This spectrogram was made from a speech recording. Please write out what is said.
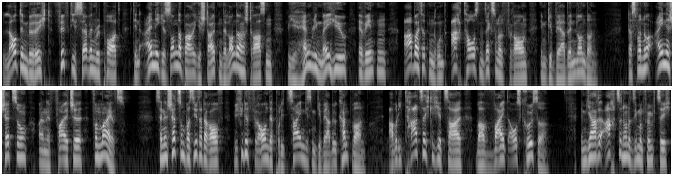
Laut dem Bericht 57 Report, den einige sonderbare Gestalten der Londoner Straßen wie Henry Mayhew erwähnten, arbeiteten rund 8600 Frauen im Gewerbe in London. Das war nur eine Schätzung und eine falsche von Miles. Seine Schätzung basierte darauf, wie viele Frauen der Polizei in diesem Gewerbe bekannt waren, aber die tatsächliche Zahl war weitaus größer. Im Jahre 1857,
